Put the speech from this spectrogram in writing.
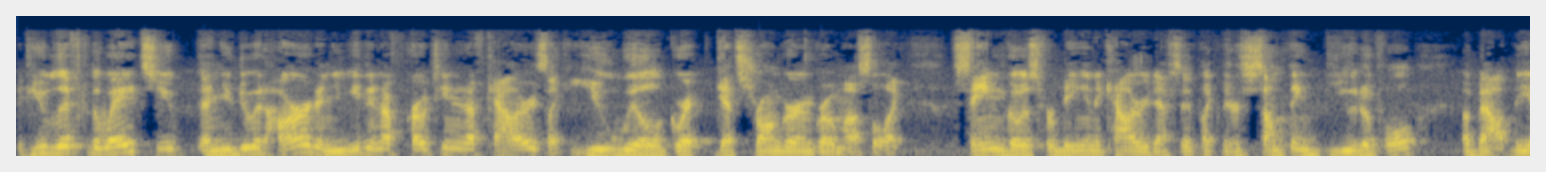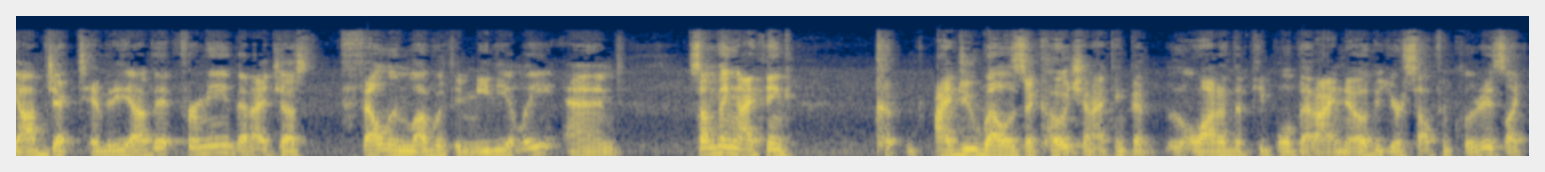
if you lift the weights, you and you do it hard and you eat enough protein, enough calories, like you will get stronger and grow muscle. Like same goes for being in a calorie deficit. Like there's something beautiful about the objectivity of it for me that I just fell in love with immediately and something I think I do well as a coach and I think that a lot of the people that I know that yourself included is like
